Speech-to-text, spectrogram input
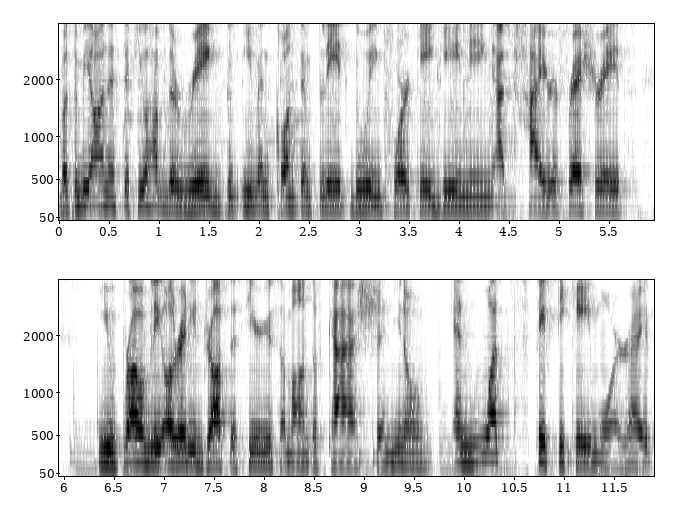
but to be honest, if you have the rig to even contemplate doing 4K gaming at high refresh rates, you've probably already dropped a serious amount of cash and you know, and what's 50k more, right?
